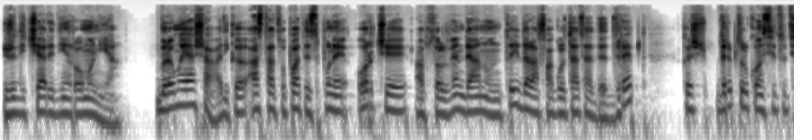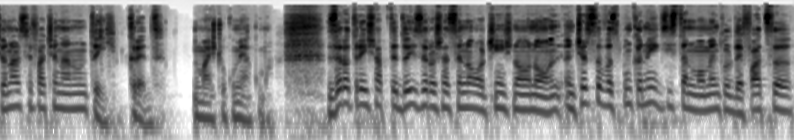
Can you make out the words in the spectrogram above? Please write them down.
judiciare din România. Rămâi așa, adică asta ți-o poate spune orice absolvent de anul întâi de la facultatea de drept, că și dreptul constituțional se face în anul întâi, cred. Nu mai știu cum e acum. 0372069599. Încerc să vă spun că nu există în momentul de față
